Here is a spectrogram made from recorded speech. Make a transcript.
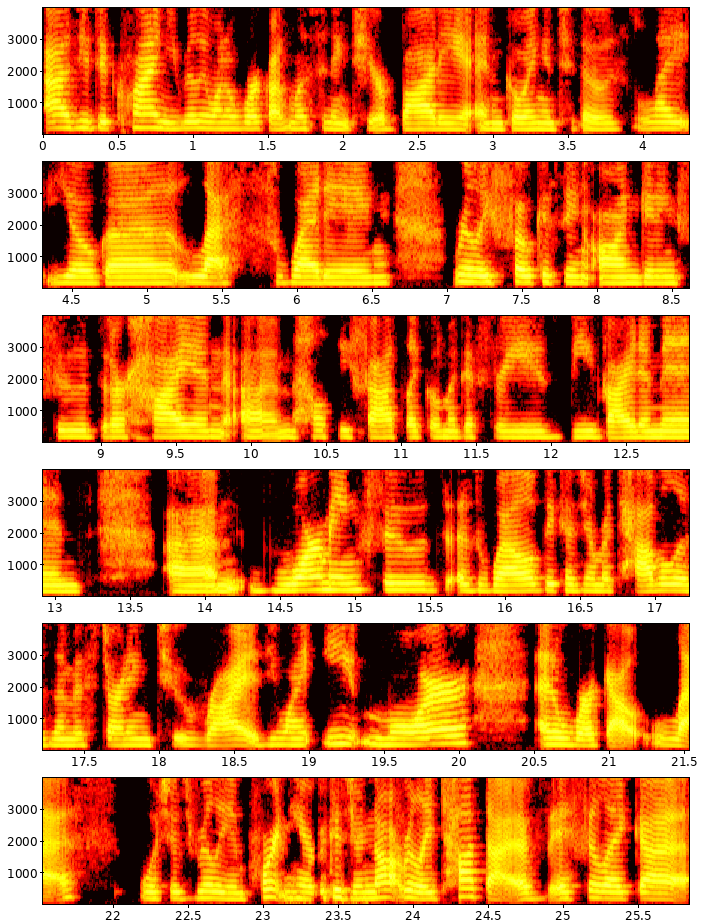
as you decline, you really want to work on listening to your body and going into those light yoga, less sweating, really focusing on getting foods that are high in um, healthy fats like omega 3s, B vitamins, um, warming foods as well, because your metabolism is starting to rise. You want to eat more and work out less which is really important here because you're not really taught that. I, feel like uh,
